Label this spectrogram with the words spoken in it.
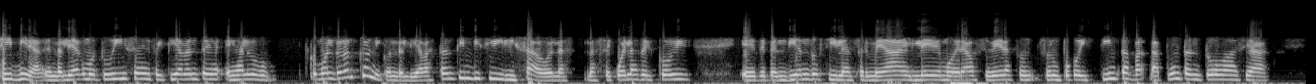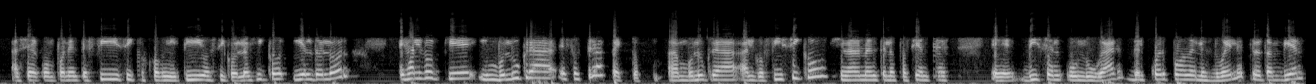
Sí, mira, en realidad como tú dices, efectivamente es algo como el dolor crónico en realidad, bastante invisibilizado. Las, las secuelas del COVID, eh, dependiendo si la enfermedad es leve, moderada o severa, son, son un poco distintas, apuntan todos hacia, hacia componentes físicos, cognitivos, psicológicos, y el dolor es algo que involucra esos tres aspectos. Involucra algo físico, generalmente los pacientes eh, dicen un lugar del cuerpo donde les duele, pero también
